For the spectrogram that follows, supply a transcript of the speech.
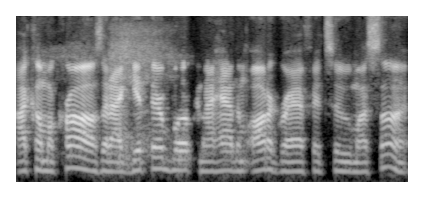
I come across, that I get their book and I have them autograph it to my son.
